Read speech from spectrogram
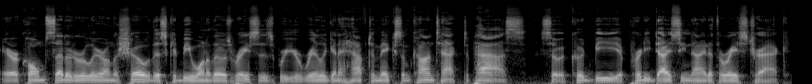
Eric Holmes said it earlier on the show, this could be one of those races where you're really going to have to make some contact to pass, so it could be a pretty dicey night at the racetrack.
